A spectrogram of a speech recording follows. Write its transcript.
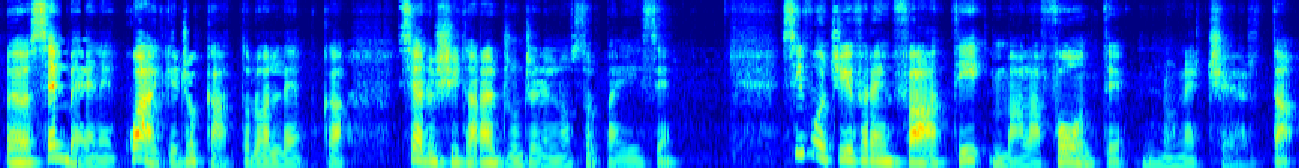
eh, sebbene qualche giocattolo all'epoca sia riuscito a raggiungere il nostro paese. Si vocifera infatti, ma la fonte non è certa,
